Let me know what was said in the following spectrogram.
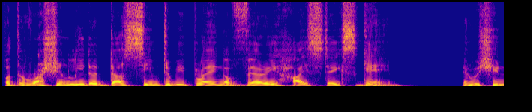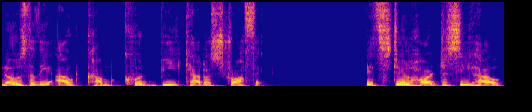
But the Russian leader does seem to be playing a very high stakes game in which he knows that the outcome could be catastrophic. It's still hard to see how,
